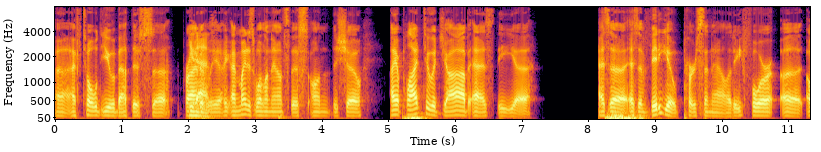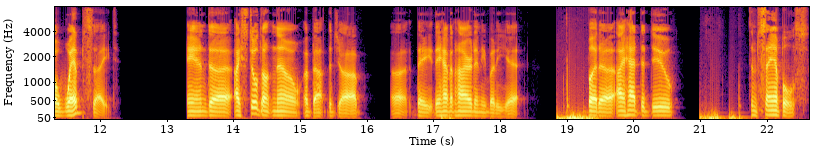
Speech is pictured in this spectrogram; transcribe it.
uh, I've told you about this uh, privately. I, I might as well announce this on the show. I applied to a job as the uh, as a as a video personality for a, a website, and uh, I still don't know about the job. Uh, they they haven't hired anybody yet, but uh, I had to do some samples,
